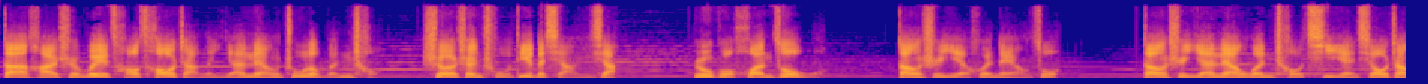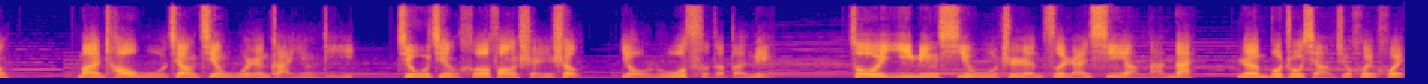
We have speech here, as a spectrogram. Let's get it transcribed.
但还是为曹操斩了颜良，诛了文丑。设身处地的想一下，如果换做我，当时也会那样做。当时颜良文丑气焰嚣张，满朝武将竟无人敢应敌。究竟何方神圣有如此的本领？作为一名习武之人，自然心痒难耐，忍不住想去会会。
